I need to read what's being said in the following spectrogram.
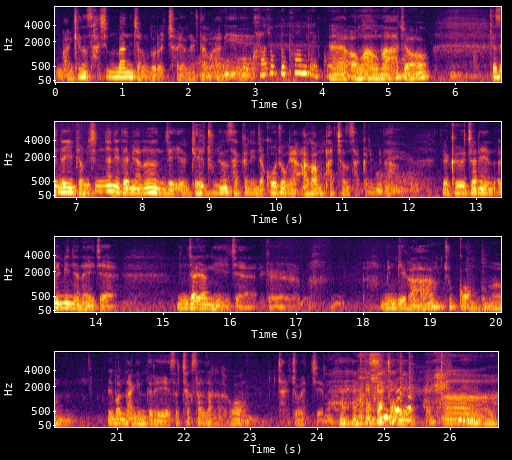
많게는 40만 정도를 처형했다고 하니 뭐 가족도 포함되어 있고요. 네, 어마어마하죠. 그래서 이제 이 병신년이 되면은 이제 제일 중요한 사건이 이제 고종의 아관 파천 사건입니다. 네. 그 전인 을민년에 이제 민자영이 이제 그 민비가 죽고 음, 일본 낭인들에 의해서 척살당하고 잘 죽었지. 예. 어,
